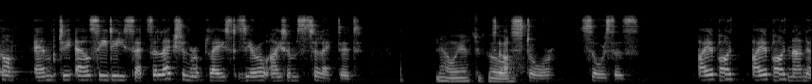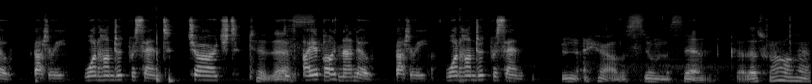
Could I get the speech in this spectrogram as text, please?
Com empty LCD set. Selection replaced. Zero items selected. Now we have to go. Stop store. Sources. iPod, iPod Nano. Battery. 100%. Charged. To The this. iPod Nano. Battery. 100%. Here, I'll just zoom this in. that's what I'm gonna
